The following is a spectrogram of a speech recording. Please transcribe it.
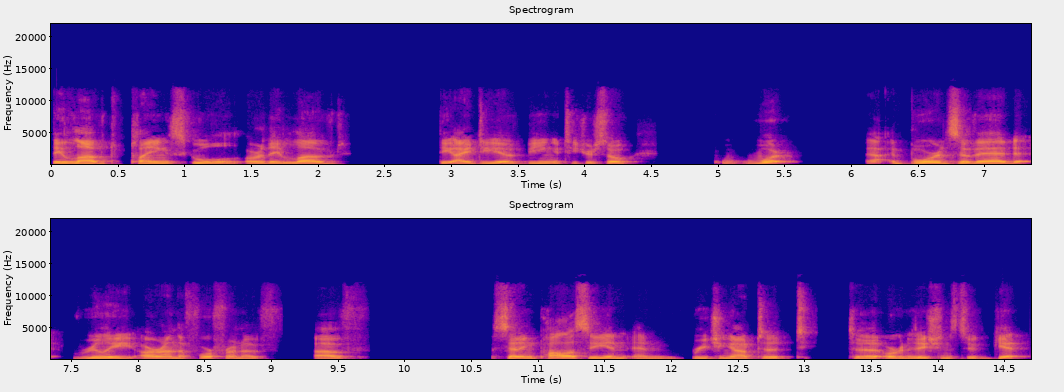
they loved playing school or they loved the idea of being a teacher. So what uh, boards of ed really are on the forefront of of setting policy and and reaching out to to organizations to get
